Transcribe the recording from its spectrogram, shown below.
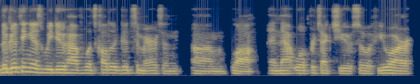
the good thing is we do have what's called a Good Samaritan law, and that will protect you. So if you are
